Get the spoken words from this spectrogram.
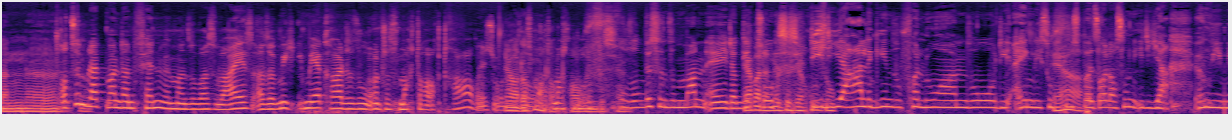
dann äh, Trotzdem bleibt man dann Fan, wenn man sowas weiß. Also mich, ich merke gerade so, und das macht doch auch traurig, oder? Ja, das so. macht auch traurig ein so, bisschen. So ein bisschen so, Mann, ey, da geht aber so, dann ist es ja auch die so- Ideale gehen so verloren, so, die eigentlich so Ja. Fußball soll auch so ein Ideal, irgendwie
